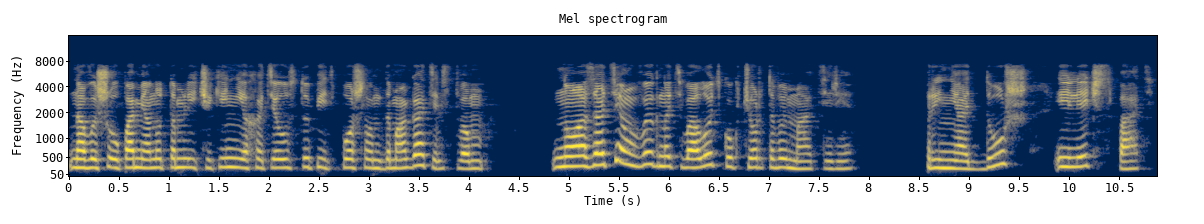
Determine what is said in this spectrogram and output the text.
на вышеупомянутом личике нехотя уступить пошлым домогательствам, ну а затем выгнать Володьку к чертовой матери, принять душ и лечь спать.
